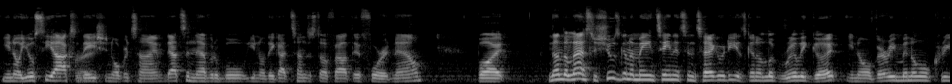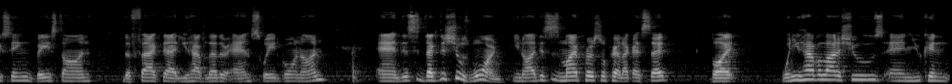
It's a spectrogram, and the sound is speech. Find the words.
You know, you'll see oxidation over time. That's inevitable. You know, they got tons of stuff out there for it now. But nonetheless, the shoe is going to maintain its integrity. It's going to look really good. You know, very minimal creasing based on the fact that you have leather and suede going on. And this is like this shoe is worn. You know, this is my personal pair, like I said. But when you have a lot of shoes and you can,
